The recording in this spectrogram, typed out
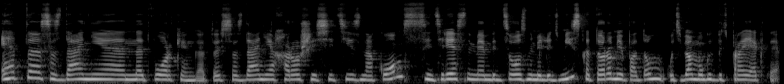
это создание нетворкинга, то есть создание хорошей сети знакомств с интересными, амбициозными людьми, с которыми потом у тебя могут быть проекты.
